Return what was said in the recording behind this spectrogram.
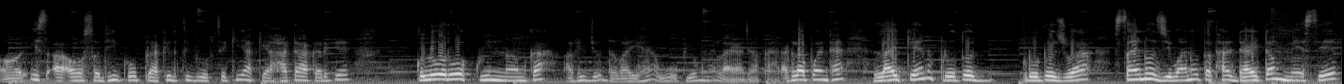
और इस औषधि को प्राकृतिक रूप से किया क्या हटा करके क्लोरोक्विन नाम का अभी जो दवाई है, वो उपयोग में लाया जाता है। अगला पॉइंट है, लाइकेन प्रोटो, प्रोटोजोआ सैनो जीवाणु तथा डाइटम में से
